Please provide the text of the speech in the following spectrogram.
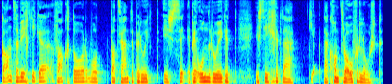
Ganz ein wichtiger Faktor, der die Patienten beruhigt, ist, beunruhigt, ist sicher der, der Kontrollverlust.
